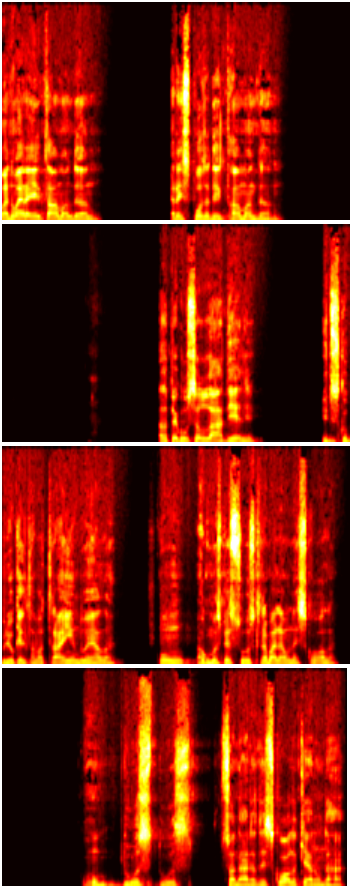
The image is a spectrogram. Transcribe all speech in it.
mas não era ele que estava mandando. Era a esposa dele que estava mandando. Ela pegou o celular dele e descobriu que ele estava traindo ela com algumas pessoas que trabalhavam na escola. Com duas, duas funcionárias da escola que eram da,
